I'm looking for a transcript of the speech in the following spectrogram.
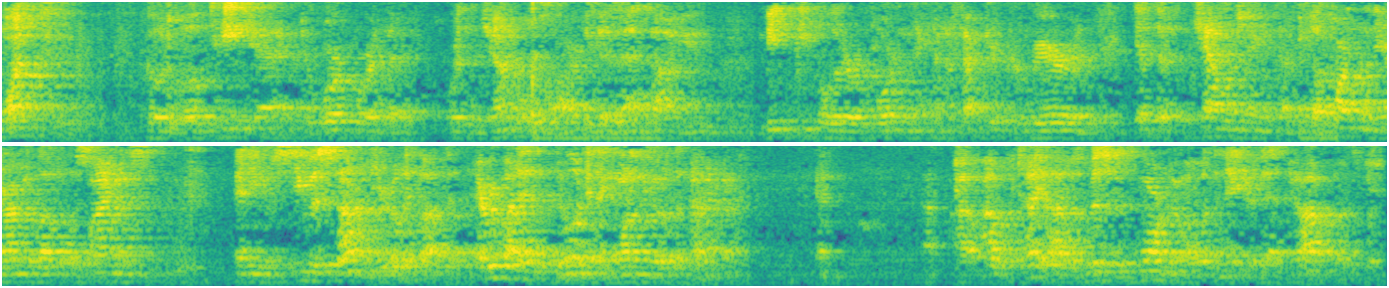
want to go to OTJAG to work where the, where the generals are because that's how you meet people that are important that can affect your career and get the challenging uh, Department of the Army level assignments. And he was, he was stunned. He really thought that everybody that knew anything wanted to go to the Pentagon. And I, I will tell you, I was misinformed about what the nature of that job was.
